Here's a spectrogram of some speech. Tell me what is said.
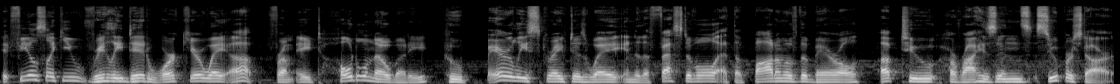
it feels like you really did work your way up from a total nobody who barely scraped his way into the festival at the bottom of the barrel up to Horizon's superstar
